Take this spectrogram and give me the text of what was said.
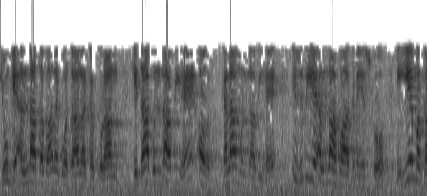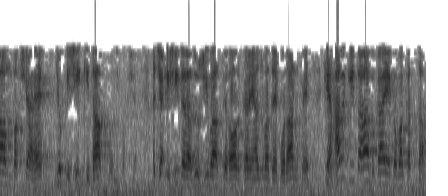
کیونکہ اللہ تبارک و تعالیٰ کا قرآن کتاب اللہ بھی ہے اور کلام اللہ بھی ہے اس لیے اللہ پاک نے اس کو یہ مقام بخشا ہے جو کسی کتاب کو نہیں بخشا۔ اچھا اسی طرح دوسری بات پہ غور کریں عظمت قرآن پہ کہ ہر کتاب کا ایک وقت تھا۔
